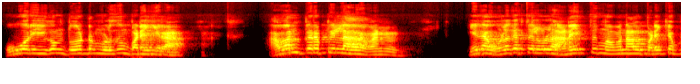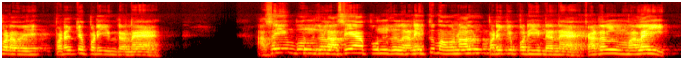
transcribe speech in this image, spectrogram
ஒவ்வொரு யுகம் தோற்றும் பொழுதும் படைக்கிறான். அவன் பிறப்பில்லாதவன். என உலகத்தில் உள்ள அனைத்தும் அவனால் படைக்கப்படவே படைக்கப்படுகின்றன. அசையும் பொருள்கள் அசையா பொருள்கள் அனைத்தும் அவனால் படைக்கப்படுகின்றன. கடல் மலை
